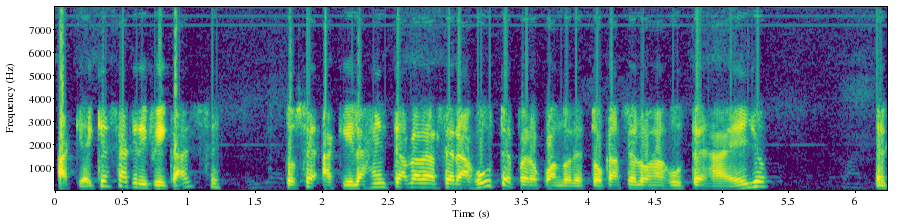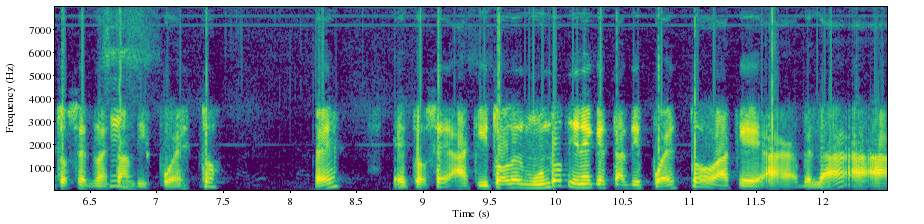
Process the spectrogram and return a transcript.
Aquí hay que sacrificarse. Entonces, aquí la gente habla de hacer ajustes, pero cuando les toca hacer los ajustes a ellos, entonces no están dispuestos. ¿ves? Entonces, aquí todo el mundo tiene que estar dispuesto a que, a, ¿verdad? A,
